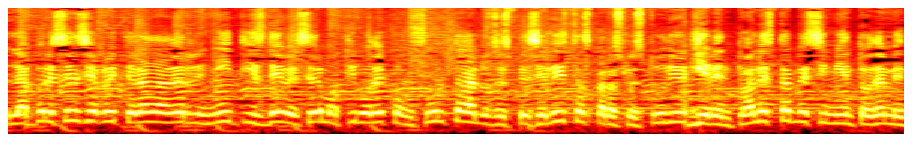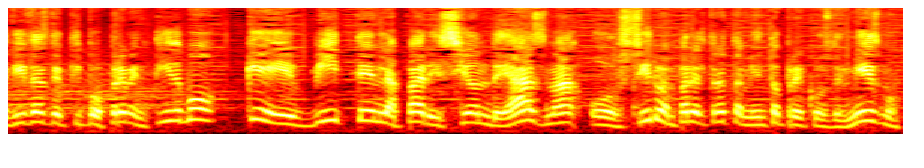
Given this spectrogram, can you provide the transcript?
la presencia reiterada de rinitis debe ser motivo de consulta a los especialistas para su estudio y eventual establecimiento de medidas de tipo preventivo que eviten la aparición de asma o sirvan para el tratamiento precoz del mismo.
